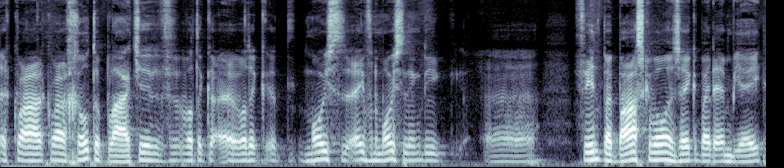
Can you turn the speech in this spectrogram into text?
uh, qua, qua groter plaatje. Wat ik, wat ik het mooiste, een van de mooiste dingen die ik vind bij basketbal en zeker bij de NBA,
